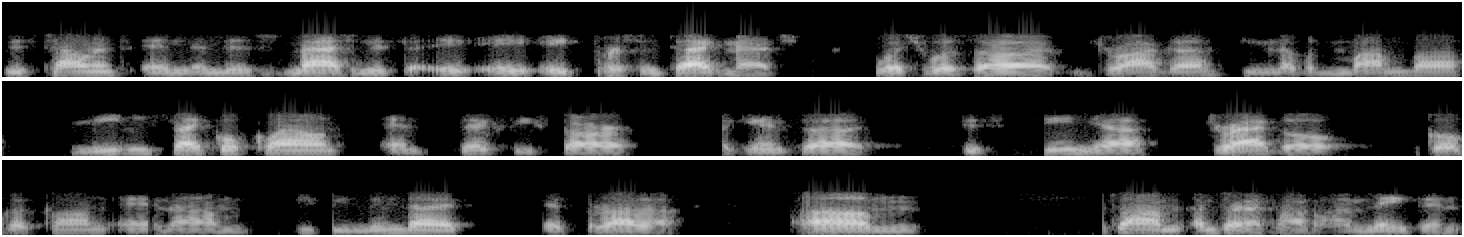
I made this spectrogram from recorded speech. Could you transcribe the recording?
these talents in in this match in this a, a eight person tag match, which was uh Draga teaming up with Mamba, Mini Psycho Clown, and Sexy Star against uh Dinastía, Drago, Goya Kong, and um Pipi Linda Esperada. Um, Tom, I'm sorry, not Tom. Um, Nathan.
